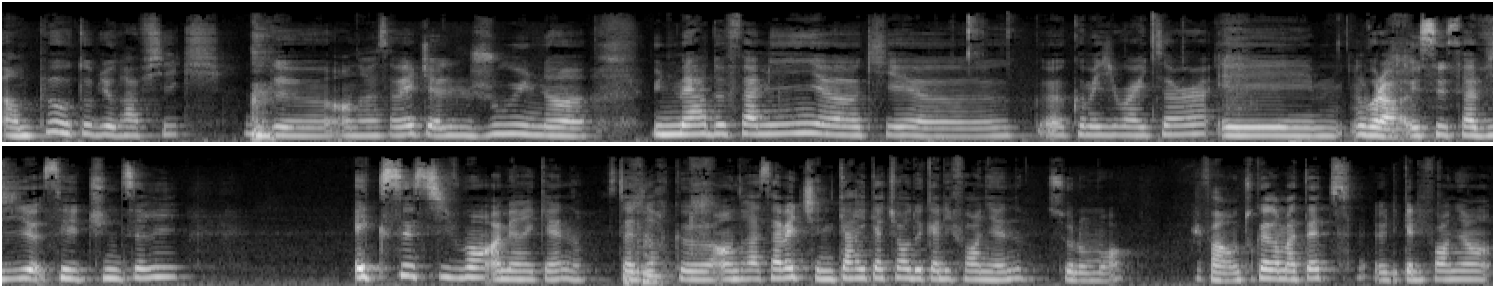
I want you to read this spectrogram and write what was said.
un peu autobiographique de Andrea Savage. Elle joue une, euh, une mère de famille euh, qui est euh, euh, comedy writer. Et voilà, et c'est sa vie. C'est une série excessivement américaine. C'est-à-dire que Andrea Savage, c'est une caricature de californienne, selon moi. Enfin, en tout cas, dans ma tête, les Californiens,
